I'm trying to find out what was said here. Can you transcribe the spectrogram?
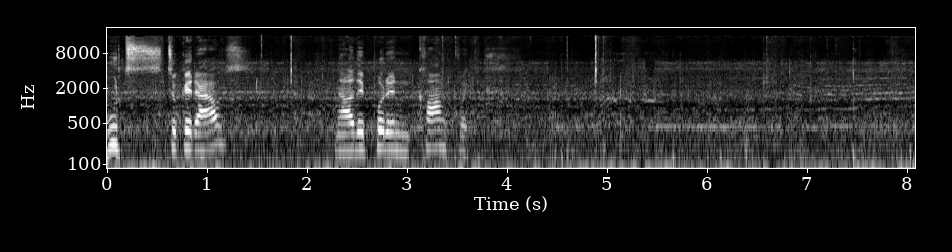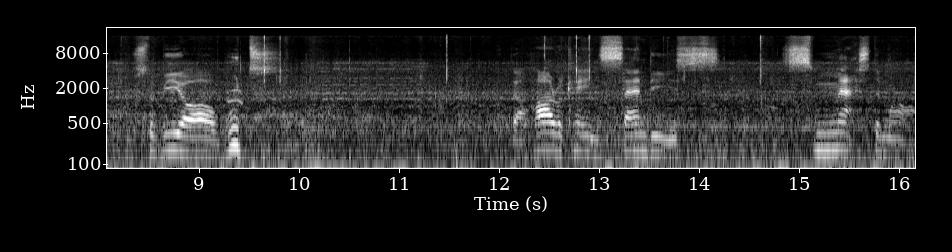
woods, took it out. Now they put in concrete. To be uh, wood. The Hurricane Sandy smashed them all.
